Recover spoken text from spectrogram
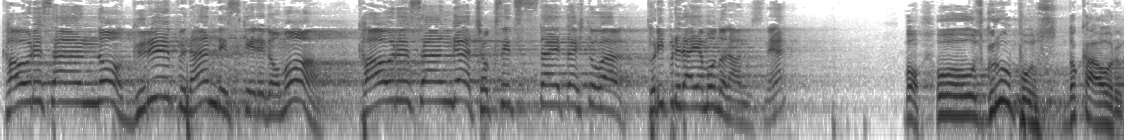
カオルさんのグループなんですけれどもカオルさんが直接伝えた人はトリプルダイヤモンドなんですね Bom, os grupos do Kaoru,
